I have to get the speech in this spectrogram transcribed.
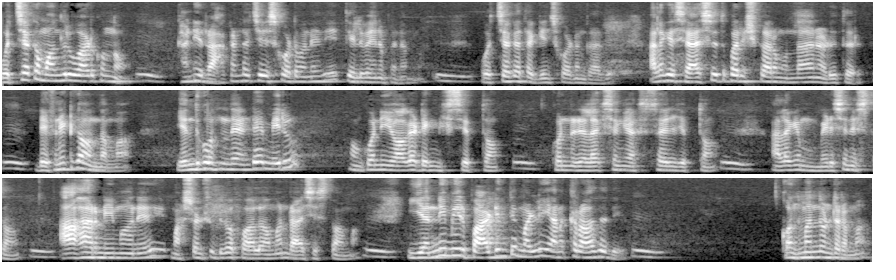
వచ్చాక మందులు వాడుకుందాం. కానీ రాకుండా చేసుకోవడం అనేది తెలివైన పని అమ్మ. వచ్చాక తగ్గించుకోవడం కాదు అలాగే శాశ్వత పరిష్కారం ఉందా అని అడుగుతారు. డెఫినెట్గా ఉందమ్మా ఎందుకు ఉంటుంది అంటే మీరు కొన్ని యోగా టెక్నిక్స్ చెప్తాం. కొన్ని రిలాక్సింగ్ ఎక్సర్సైజ్ చెప్తాం. అలాగే మెడిసిన్ ఇస్తాం. ఆహార నియమం అనేది మస్ట్ అండ్ షుడ్గా ఫాలో అవ్వమని రాసిస్తాం అమ్మా. ఇవన్నీ మీరు పాటింటే మళ్ళీ వెనక్కి రాదు అది. కొంతమంది ఉంటారమ్మా.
